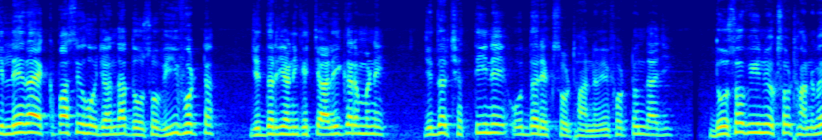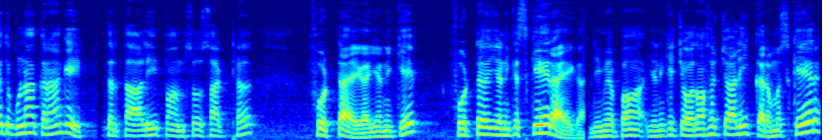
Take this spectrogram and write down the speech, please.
ਕਿੱਲੇ ਦਾ ਇੱਕ ਪਾਸੇ ਹੋ ਜਾਂਦਾ 220 ਫੁੱਟ, ਜਿੱਧਰ ਯਾਨੀ ਕਿ 40 ਕਰਮ ਨੇ, ਜਿੱਧਰ 36 ਨੇ, ਉਧਰ 198 ਫੁੱਟ ਹੁੰਦਾ ਜੀ। 220 ਨੂੰ 198 ਤੋਂ ਗੁਣਾ ਕਰਾਂਗੇ 43560 ਫੁੱਟ ਆਏਗਾ, ਯਾਨੀ ਕਿ ਫੁੱਟ ਯਾਨੀ ਕਿ ਸਕੇਅਰ ਆਏਗਾ। ਜਿਵੇਂ ਆਪਾਂ ਯਾਨੀ ਕਿ 1440 ਕਰਮ ਸਕੁਅਰ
